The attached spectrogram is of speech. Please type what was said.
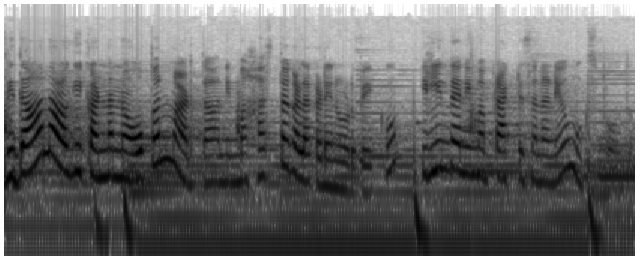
ನಿಧಾನವಾಗಿ ಕಣ್ಣನ್ನು ಓಪನ್ ಮಾಡ್ತಾ ನಿಮ್ಮ ಹಸ್ತಗಳ ಕಡೆ ನೋಡಬೇಕು. ಇಲ್ಲಿಂದ ನಿಮ್ಮ ಪ್ರಾಕ್ಟೀಸ್ ಅನ್ನ ನೀವು ಮುಗಿಸ್ಬೋದು.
